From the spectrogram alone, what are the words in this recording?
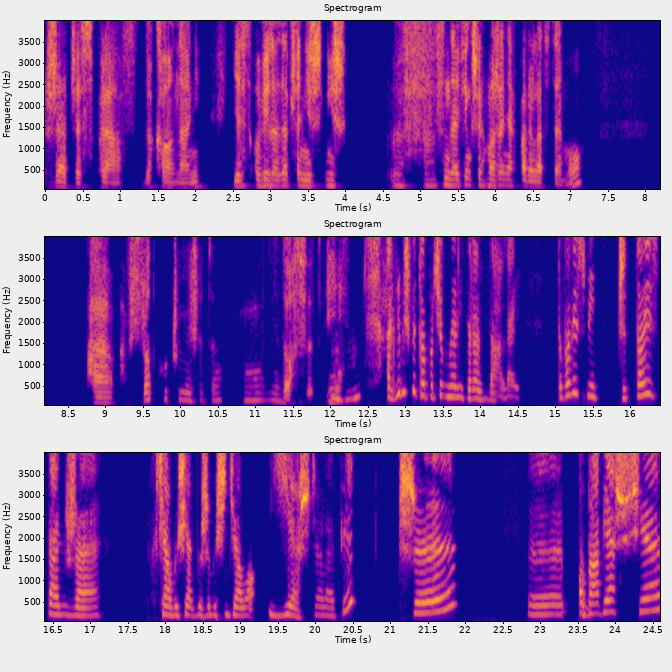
rzeczy, spraw, dokonań jest o wiele lepsza niż, niż w największych marzeniach parę lat temu. A, w środku czuje się ten niedosyt. I Mhm. A gdybyśmy to pociągnęli teraz dalej, to powiedz mi, czy to jest tak, że chciałbyś jakby, żeby się działo jeszcze lepiej, czy y, obawiasz się,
